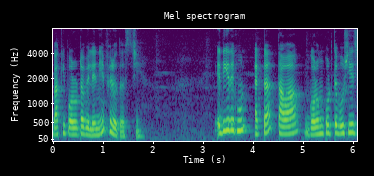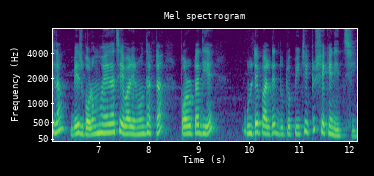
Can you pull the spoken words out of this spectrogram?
বাকি পরোটা বেলে নিয়ে ফেরত আসছি। এদিকে দেখুন, একটা তাওয়া গরম করতে বসিয়েছিলাম। বেশ গরম হয়ে গেছে, এবার এর মধ্যে একটা পরোটা দিয়ে উল্টে পাল্টে দুটো পিঠই একটু সেকে নিচ্ছি।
